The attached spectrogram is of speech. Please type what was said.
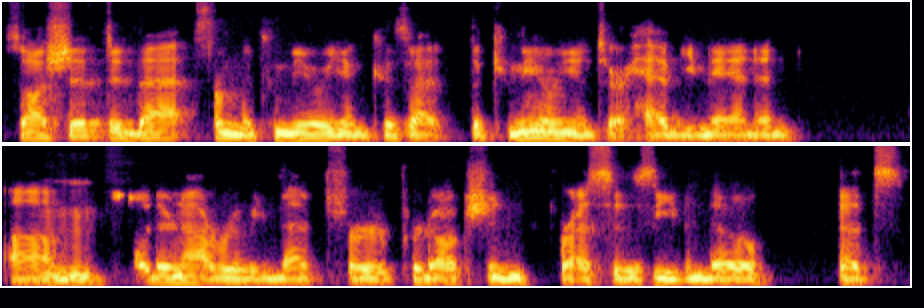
so I shifted that from the chameleon because that the chameleons are heavy, man. And Um, Mhm. you know, they're not really meant for production presses, even though that's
